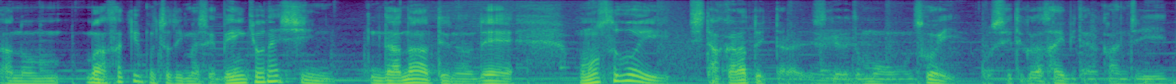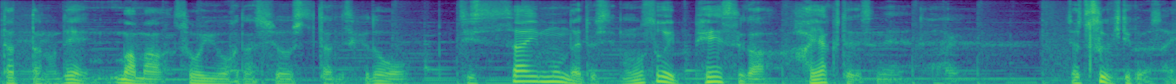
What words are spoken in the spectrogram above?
あの、まあ、さっきもちょっと言いましたけど勉強熱心だなというのでものすごい下からと言ったらですけれどもすごい教えてくださいみたいな感じだったのでまあまあそういうお話をしてたんですけど実際問題としてものすごいペースが速くてですね、じゃあすぐ来てください。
